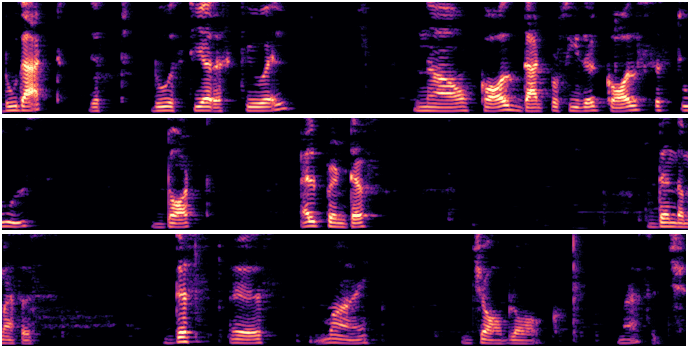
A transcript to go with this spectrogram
do that? Just do strSQL now call that procedure call systools dot lprintf then the message. This is my job log message.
